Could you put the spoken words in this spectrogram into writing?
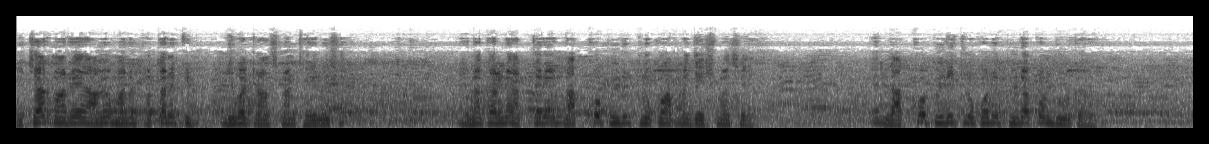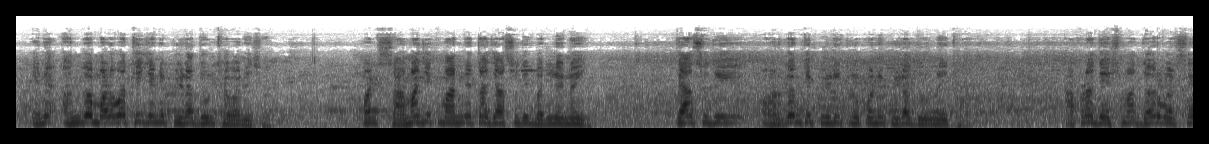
વિચાર મારે આવ્યો, મારે પોતાને લીવર ટ્રાન્સપ્લાન્ટ થયેલું છે. એના કારણે અત્યારે લાખો પીડિત લોકો આપણા દેશમાં છે. એ લાખો પીડિત લોકોની પીડા કોણ દૂર કરે? એને અંગ મળવાથી જ એની પીડા દૂર થવાની છે. પણ સામાજિક માન્યતા જ્યાં સુધી બદલે નહીં ત્યાં સુધી ઓર્ગનથી પીડિત લોકોની પીડા દૂર નહીં થાય. આપણા દેશમાં દર વર્ષે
